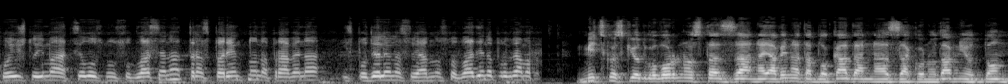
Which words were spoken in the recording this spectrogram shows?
кои што имаат целосно согласена, транспарентно направена и споделена со јавноста владена програма. Мицкоски одговорноста за најавената блокада на законодавниот дом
